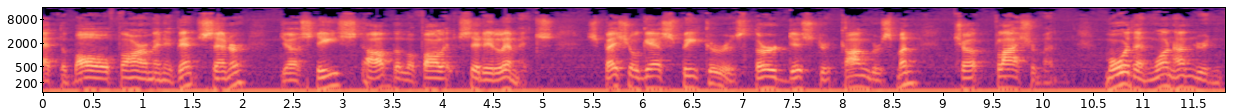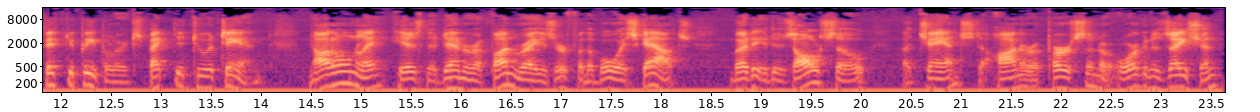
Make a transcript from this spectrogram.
at the Ball Farm and Event Center just east of the La Follette city limits. Special guest speaker is 3rd District Congressman Chuck Fleischmann. More than 150 people are expected to attend. Not only is the dinner a fundraiser for the Boy Scouts, but it is also a chance to honor a person or organization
